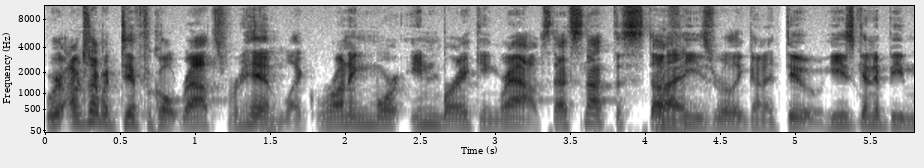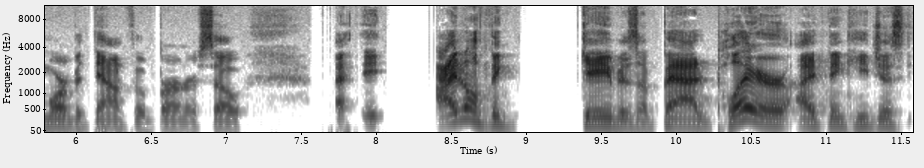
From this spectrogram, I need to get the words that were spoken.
we're, I'm talking about difficult routes for him, like running more in breaking routes. That's not the stuff Right. he's really going to do. He's going to be more of a downfield burner. So I- it, I don't think Gabe is a bad player. I think he just,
